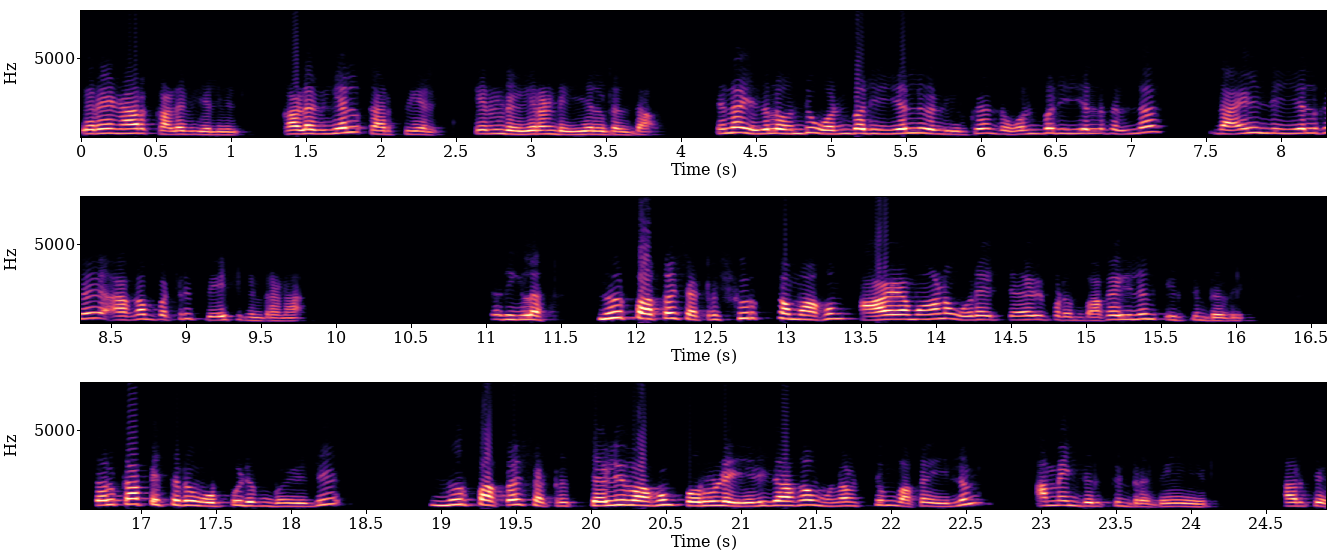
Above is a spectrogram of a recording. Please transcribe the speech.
இறைனார் களவியலில் களவியல் கற்பியல். இரண்டு இரண்டு இயல்கள் தான். ஏன்னா இதுல வந்து ஒன்பது இயல்கள் இருக்கு. அந்த ஒன்பது இயல்கள்ல இந்த ஐந்து இயல்கள் அகம் பற்றி பேசுகின்றன. சரிங்களா? நூற்பாக்கள் சற்று சுருக்கமாகவும் ஆழமான உரை தேவைப்படும் வகையிலும் இருக்கின்றது. தொல்காப்பியத்துடன் ஒப்பிடும் பொழுது நூற்பாக்கள் சற்று தெளிவாகவும் பொருளை எளிதாக உணர்த்தும் வகையிலும் அமைந்திருக்கின்றது. அடுத்து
